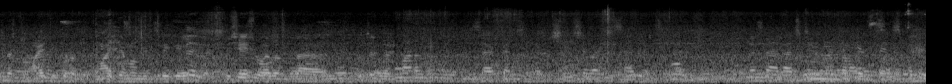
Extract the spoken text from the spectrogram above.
ಒಂದಷ್ಟು ಮಾಹಿತಿ ಕೊಡಬೇಕು. ಮಾಧ್ಯಮ ಮಿತ್ರರಿಗೆ ವಿಶೇಷವಾದಂಥ ಸಹಕರಿಸಿದ ವಿಶೇಷವಾಗಿ ಸಹಕರಿಸಿದ ನನ್ನ ರಾಷ್ಟ್ರೀಯ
